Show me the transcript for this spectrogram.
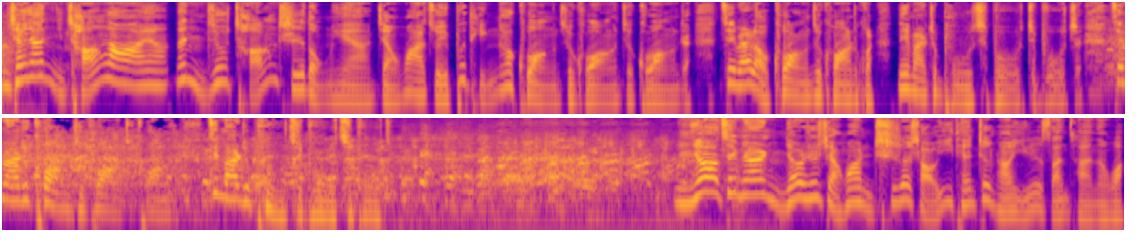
你想想，你常拉呀，那你就常吃东西啊，讲话嘴不停啊，哐哧哐哧哐哧，这边老哐哧哐哧哐，那边就噗哧噗哧噗哧，这边就哐哧哐哧哐哧，这边就噗哧噗哧噗哧。你要这边，你要是讲话，你吃的少，一天正常一日三餐的话，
